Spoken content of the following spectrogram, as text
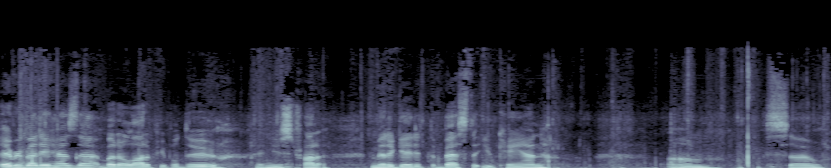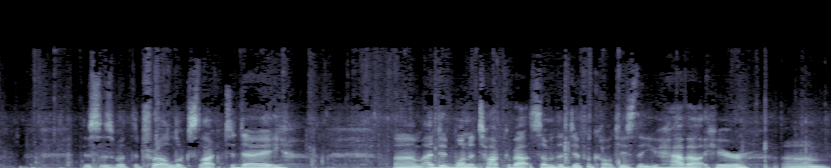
everybody has that, but a lot of people do. And you just try to mitigate it the best that you can. Um, so this is what the trail looks like today. Um, I did want to talk about some of the difficulties that you have out here. Um,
